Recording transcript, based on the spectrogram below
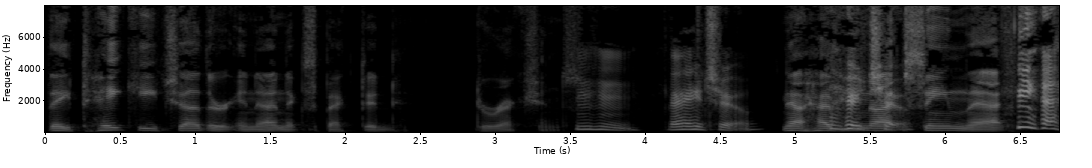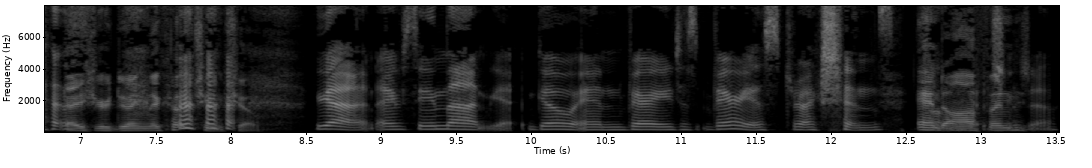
they take each other in unexpected directions. hmm Very true. Now, have Very you not true. seen that Yes. as you're doing the coaching show? Yeah, I've seen that go in very just various directions. And on the coaching often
